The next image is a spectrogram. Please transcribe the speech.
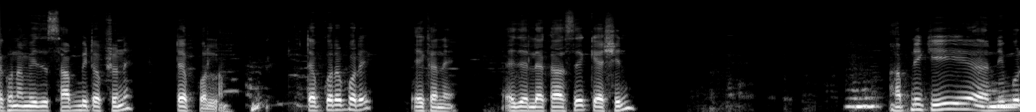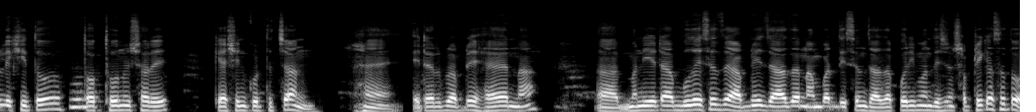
এখন আমি এই যে সাবমিট অপশনে ট্যাপ করলাম। ট্যাপ করার পরে এখানে এই যে লেখা আছে ক্যাশ ইন আপনি কি নিম্নলিখিত তথ্য অনুসারে ক্যাশ ইন করতে চান? হ্যাঁ এটার উপর আপনি হ্যাঁ না মানে এটা বুঝাইছে যে আপনি যা যা নাম্বার দিয়েছেন যা যা পরিমাণ দিয়েছেন সব ঠিক আছে তো?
